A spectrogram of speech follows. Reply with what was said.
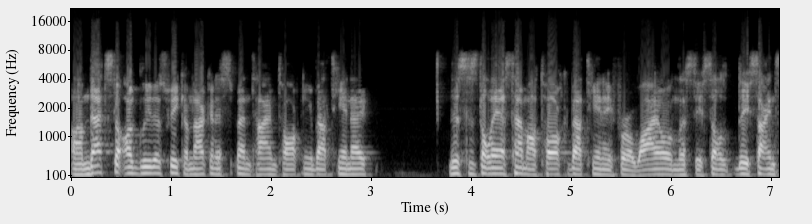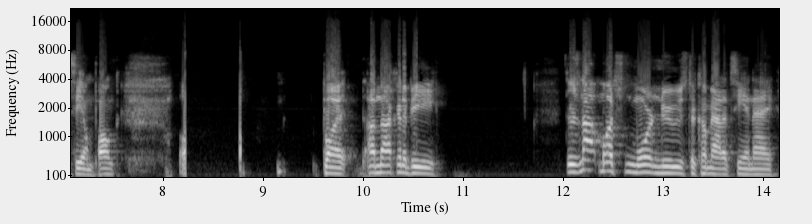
Um, that's the ugly this week. I'm not going to spend time talking about TNA. This is the last time I'll talk about TNA for a while, unless they sell they sign CM Punk. But I'm not going to be. There's not much more news to come out of TNA.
